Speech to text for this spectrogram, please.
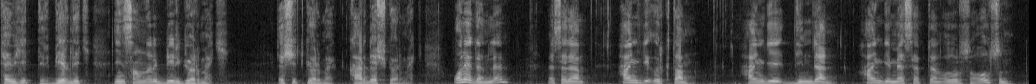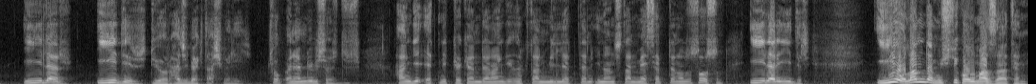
tevhiddir, birlik. İnsanları bir görmek, eşit görmek, kardeş görmek. O nedenle mesela hangi ırktan, hangi dinden, hangi mezhepten olursa olsun iyiler iyidir diyor Hacı Bektaş Veli. Çok önemli bir sözdür. Hangi etnik kökenden, hangi ırktan, milletten, inançtan, mezhepten olursa olsun iyiler iyidir. İyi olan da müşrik olmaz zaten.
